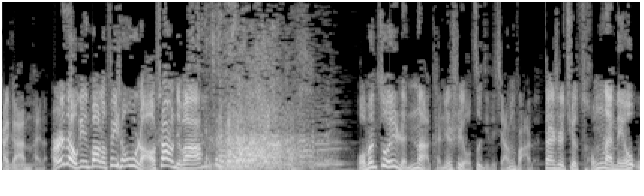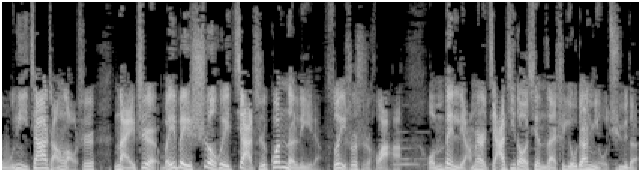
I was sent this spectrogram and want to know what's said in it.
还敢安排呢，儿子，我给你报了《非诚勿扰》，上去吧。我们作为人呢，肯定是有自己的想法的，但是却从来没有忤逆家长、老师乃至违背社会价值观的力量。所以说实话啊，我们被两面夹击到现在是有点扭曲的，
